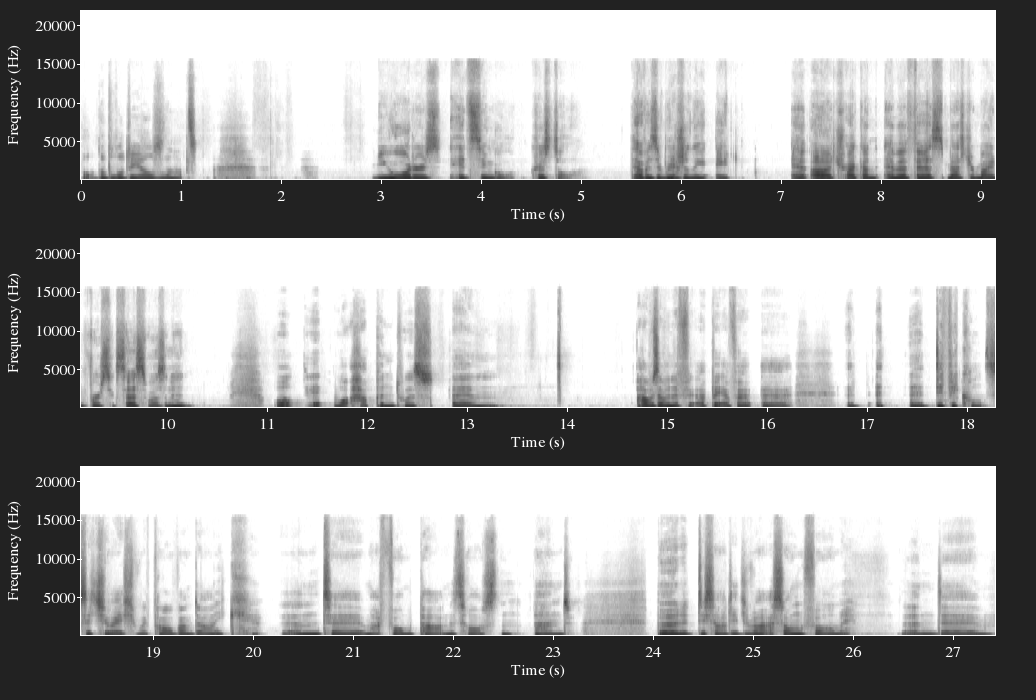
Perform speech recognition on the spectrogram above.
what the bloody hell's that? New Order's hit single "Crystal." That was originally a, a track on MFS Mastermind for Success, wasn't it? Well, it, what happened was um, I was having a, a bit of a, a, a, a, difficult situation with Paul van Dyk and uh, my former partner Thorsten, and Bernard decided to write a song for me, and um,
